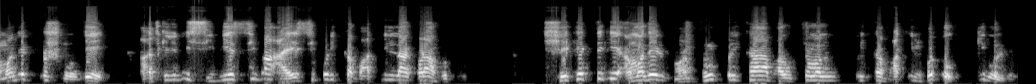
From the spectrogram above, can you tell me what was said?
আমাদের প্রশ্ন যে, আজকে যদি সিবিএসসি বা আইএসসি পরীক্ষা বাতিল না করা হতো, সেক্ষেত্রে কি আমাদের মাধ্যমিক পরীক্ষা বা উচ্চ মাধ্যমিক পরীক্ষা বাতিল হতো? কি বলবেন?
